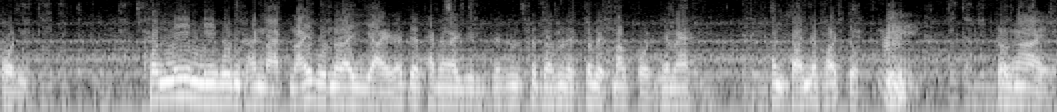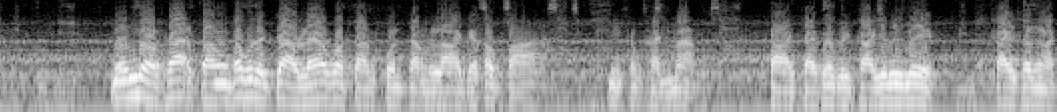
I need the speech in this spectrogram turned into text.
คน คนนี้มีบุญขนาดไหนบุญอะไรใหญ่ แล้วจะทำยังไงจะสำเร็จสำเร็จมรรคผลใช่ไหมท่านสอนเฉพาะจุดก็ง่ายในเมื่อพระฟังพระพุทธเจ้าแล้วก็ต่างคนต่างลาจะเข้าป่า นี่สำคัญมาก ป่าใจไปเป็นกายวิเวกกายสงัด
